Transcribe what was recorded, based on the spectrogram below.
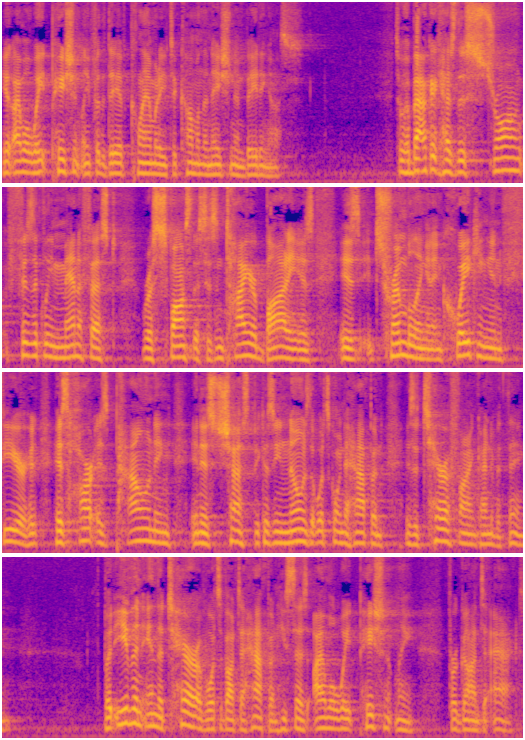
Yet I will wait patiently for the day of calamity to come on the nation invading us. So Habakkuk has this strong, physically manifest response to this. His entire body is, is trembling and, quaking in fear. His heart is pounding in his chest because he knows that what's going to happen is a terrifying kind of a thing. But even in the terror of what's about to happen, he says, I will wait patiently for God to act.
